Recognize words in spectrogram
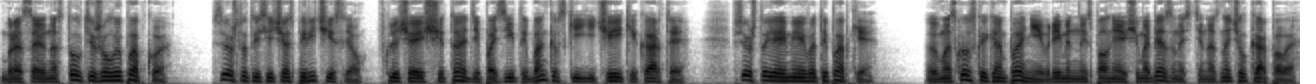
Бросаю на стол тяжелую папку. Все, что ты сейчас перечислил, включая счета, депозиты, банковские ячейки, карты. Все, что я имею в этой папке. В московской компании временно исполняющим обязанности назначил Карпова.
